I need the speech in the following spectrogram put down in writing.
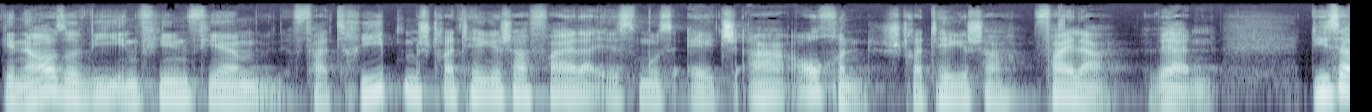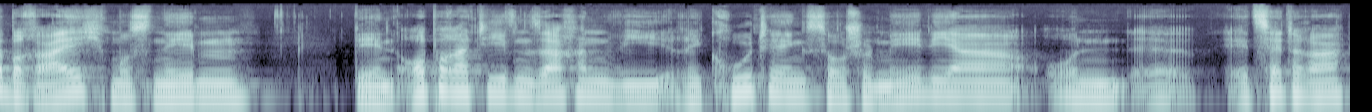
Genauso wie in vielen Firmen Vertrieb ein strategischer Pfeiler ist, muss HR auch ein strategischer Pfeiler werden. Dieser Bereich muss neben den operativen Sachen wie Recruiting, Social Media und äh, etc.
